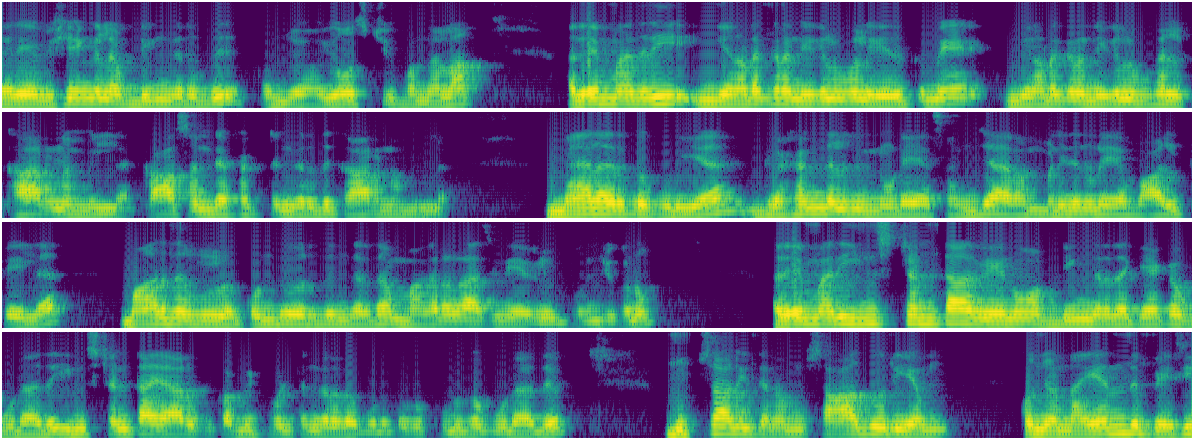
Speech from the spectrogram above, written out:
நிறைய விஷயங்கள் அப்படிங்கிறது கொஞ்சம் யோசிச்சு பண்ணலாம். அதே மாதிரி இங்கே நடக்கிற நிகழ்வுகள் எதுக்குமே இங்கே நடக்கிற நிகழ்வுகள் காரணம் இல்லை. காஸ் அண்ட் எஃபெக்ட்டுங்கிறது காரணம் இல்லை. மேலே இருக்கக்கூடிய கிரகங்களினுடைய சஞ்சாரம் மனிதனுடைய வாழ்க்கையில மாறுதல்களை கொண்டு வருதுங்கிறத மகர ராசினியர்கள் புரிஞ்சுக்கணும். அதே மாதிரி இன்ஸ்டண்ட்டாக வேணும் அப்படிங்கிறத கேட்கக்கூடாது. இன்ஸ்டண்ட்டாக யாருக்கும் கமிட்மெண்ட்டுங்கிறத கொடுக்க கொடுக்கக்கூடாது. புட்சாலித்தனம் சாதுரியம் கொஞ்சம் நயந்து பேசி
